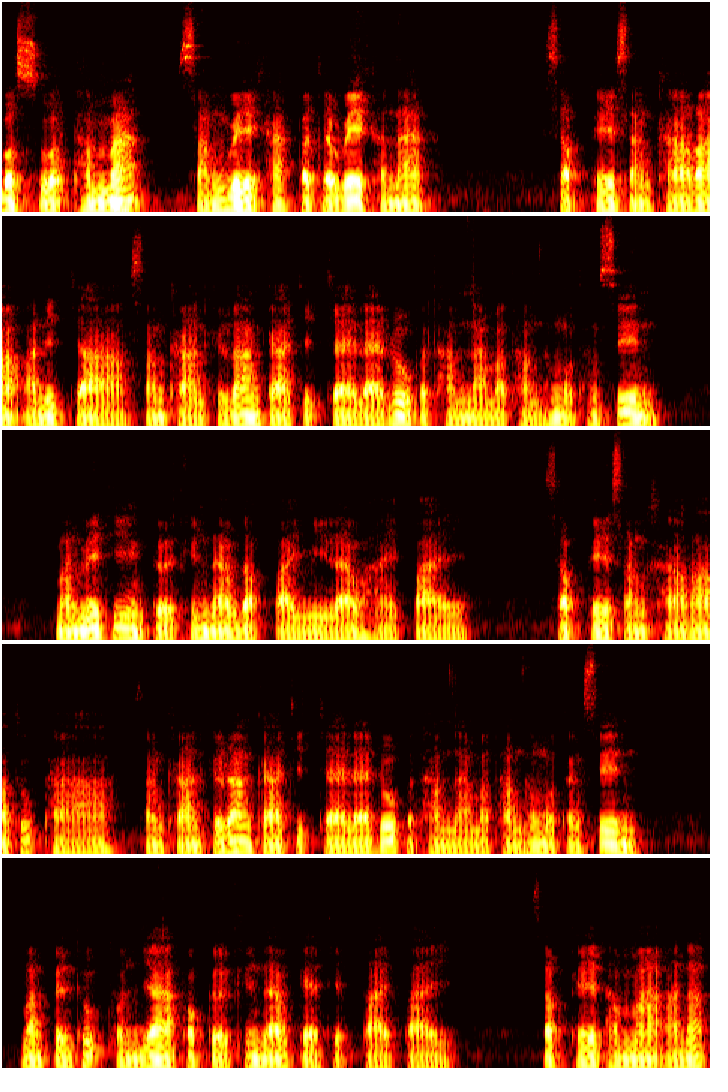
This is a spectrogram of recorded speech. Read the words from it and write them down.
บทสวดธรรมะ สังเวคะปัจเจเวคณะ สัพเพสังขาราอนิจจา สังขารคือร่างกายจิตใจและรูปธรรมนามธรรมทั้งหมดทั้งสิ้น มันไม่เที่ยงเกิดขึ้นแล้วดับไปมีแล้วหายไป สัพเพสังขาราทุกขา สังขารคือร่างกายจิตใจและรูปธรรมนามธรรมทั้งหมดทั้งสิ้น มันเป็นทุกข์ทนยากเพราะเกิดขึ้นแล้วแก่เจ็บตายไป สัพเพธรรมาอนัต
